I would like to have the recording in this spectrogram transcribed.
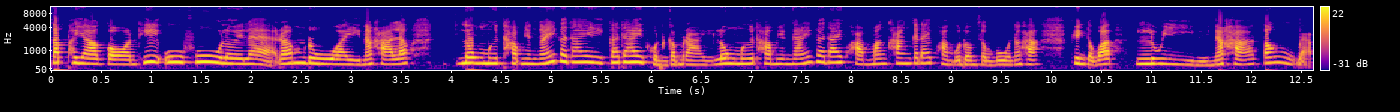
ทรัพยากรที่อู้ฟู่เลยแหละ ร่ำรวยนะคะ แล้วลงมือทำยังไงก็ได้ก็ได้ผลกำไร ลงมือทำยังไงก็ได้ความมั่งคั่งก็ได้ความอุดมสมบูรณ์นะคะ เพียงแต่ว่าลุยนะคะ ต้องแบบ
